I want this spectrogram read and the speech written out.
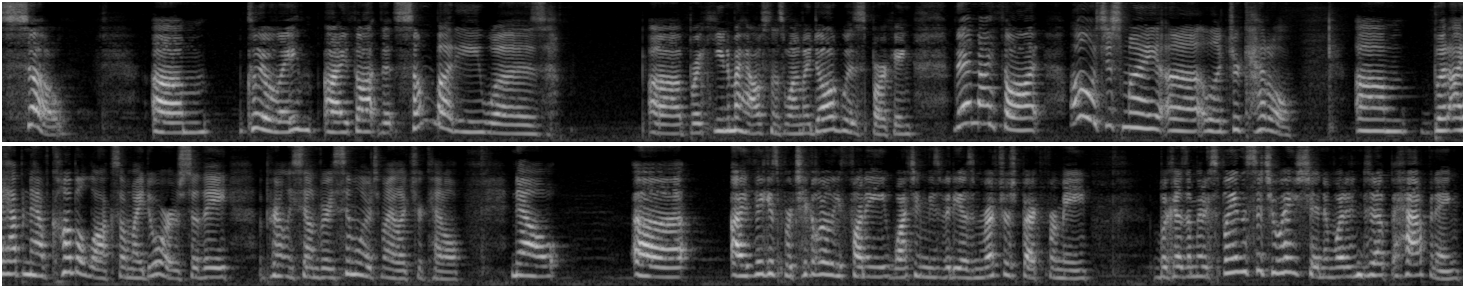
So, um, clearly, I thought that somebody was uh, breaking into my house, and that's why my dog was barking. Then I thought, oh, it's just my uh, electric kettle. Um, but I happen to have combo locks on my doors, so they apparently sound very similar to my electric kettle. Now, uh, I think it's particularly funny watching these videos in retrospect for me because I'm going to explain the situation and what ended up happening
